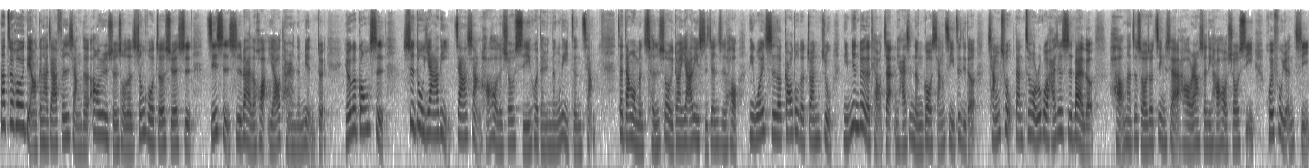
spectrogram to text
那最后一点要跟大家分享的奥运选手的生活哲学是：即使失败的话，也要坦然的面对。有一个公式。适度压力加上好好的休息，会等于能力增强。在当我们承受一段压力时间之后，你维持了高度的专注，你面对的挑战，你还是能够想起自己的长处。但最后如果还是失败了，好，那这时候就静下来，好好让身体好好休息，恢复元气。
